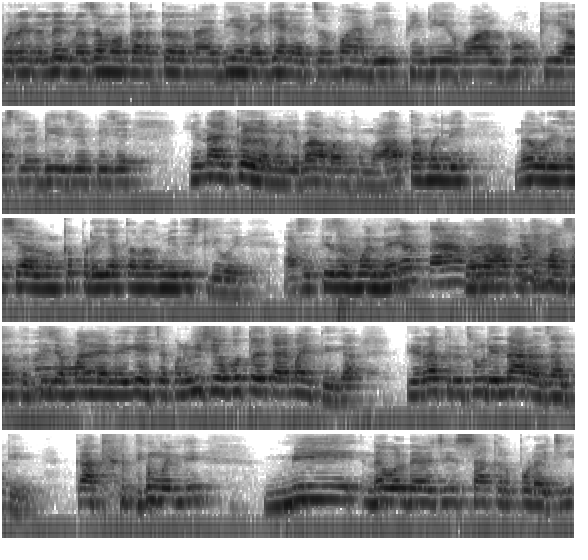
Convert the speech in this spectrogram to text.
परत लग्न जमवताना कळलं नाही देणं घेण्याचं भांडी फिंडी हॉल बोकी असलं डीजे पीजे ही नाही कळलं म्हणली बामान फिमा आता म्हणली नवरीचा शालून कपडे घेतानाच मी दिसली वय. असं तिचं म्हणणं आहे. तर आता? तुम्हाला सांगतो तिच्या. म्हणण्याने घ्यायचं पण विषय होतोय काय माहिती का? ती रात्री थोडी नाराज झालती. का तर ती म्हणली मी नवरदेवाची साखरपुड्याची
